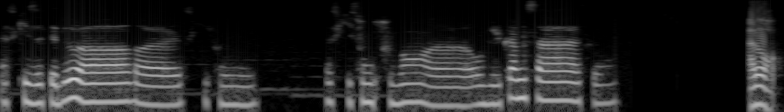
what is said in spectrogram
Est-ce qu'ils étaient dehors euh, Est-ce qu'ils Est-ce qu'ils sont souvent euh, au vu comme ça Alors,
